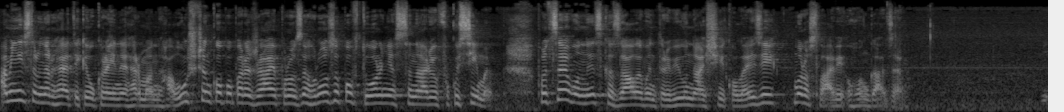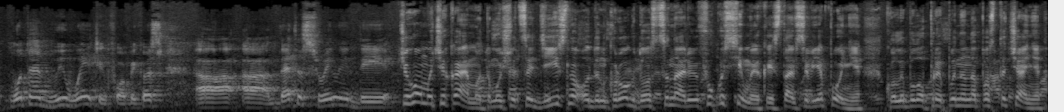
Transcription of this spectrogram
А міністр енергетики України Герман Галущенко попереджає про загрозу повторення сценарію Фукусіми. Про це вони сказали в інтерв'ю нашій колезі Мирославі Гонгадзе. What are we waiting for? Because uh, uh, that is really the Чого ми чекаємо? Тому що це дійсно один крок до сценарію Фукусіми, який стався в Японії, коли було припинено постачання.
